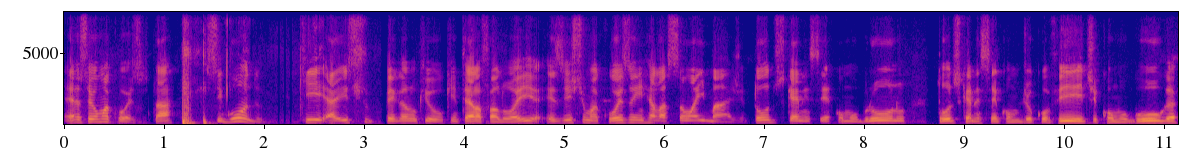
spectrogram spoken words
Essa é uma coisa, tá? Segundo, que é isso pegando o que o Quintela falou aí, existe uma coisa em relação à imagem. Todos querem ser como o Bruno, todos querem ser como Djokovic, como Guga.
